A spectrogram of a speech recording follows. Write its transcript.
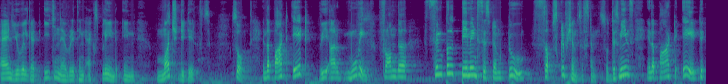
and you will get each and everything explained in much details. So in the part 8, we are moving from the simple payment system to subscription system. So this means in the part 8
